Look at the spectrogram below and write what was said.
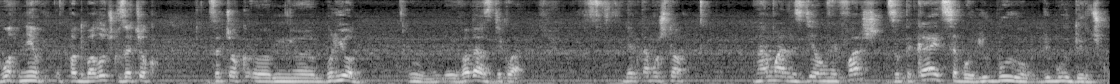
вот мне под оболочку затек, затек эм, э, бульон, М, вода затекла. Я к тому, что нормально сделанный фарш затыкает собой любую, любую дырочку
